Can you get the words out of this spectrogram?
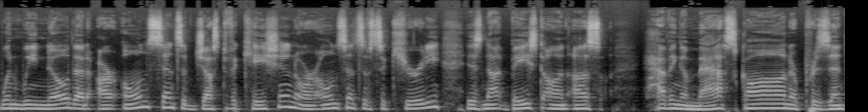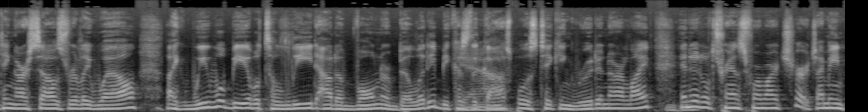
when we know that our own sense of justification or our own sense of security is not based on us having a mask on or presenting ourselves really well like we will be able to lead out of vulnerability because the gospel is taking root in our life and mm-hmm. it'll transform our church. I mean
